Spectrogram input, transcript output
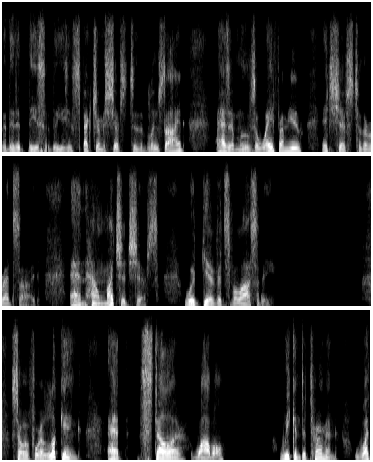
the, the, these, the spectrum shifts to the blue side. As it moves away from you, it shifts to the red side. And how much it shifts would give its velocity. So if we're looking at stellar wobble, we can determine what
